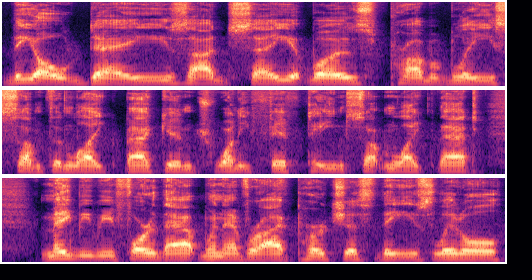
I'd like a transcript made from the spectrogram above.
the old days. I'd say it was probably something like back in 2015, something like that. Maybe before that, whenever I purchased these little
